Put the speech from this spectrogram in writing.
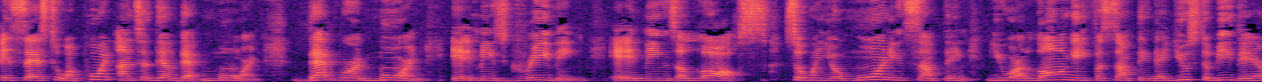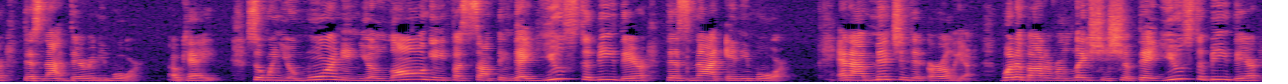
It says to appoint unto them that mourn. That word mourn, it means grieving. It means a loss. So when you're mourning something, you are longing for something that used to be there that's not there anymore. Okay? So when you're mourning, you're longing for something that used to be there that's not anymore. And I mentioned it earlier. What about a relationship that used to be there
